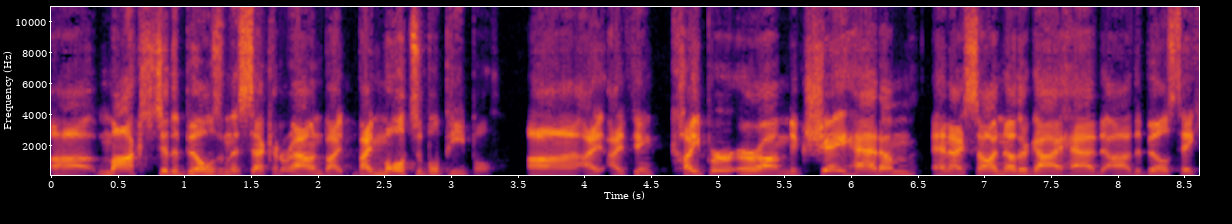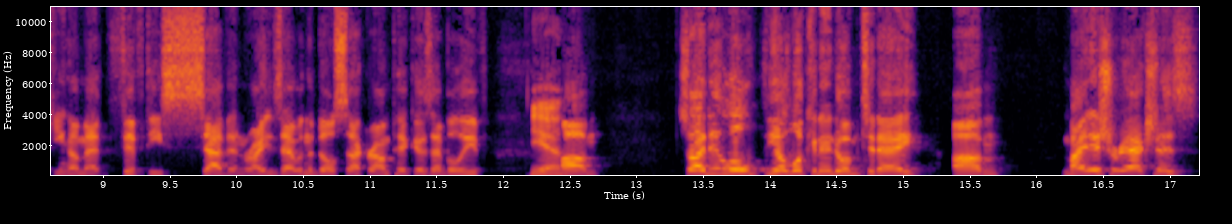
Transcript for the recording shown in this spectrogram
uh, mocked to the Bills in the second round by by multiple people. Uh, I, I think Kiper or uh, McShay had him, and I saw another guy had uh, the Bills taking him at 57. Right? Is that when the Bills' second round pick is? I believe. yeah. Um, so I did a little, you know, looking into him today. Um, my initial reaction is,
